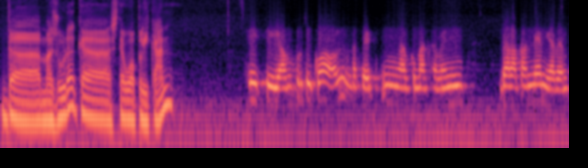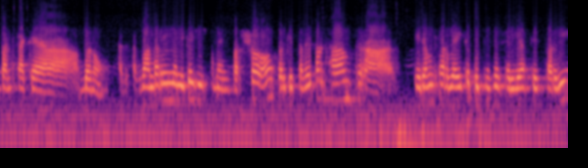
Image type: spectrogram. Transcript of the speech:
de mesura que esteu aplicant? Sí, sí, hi ha un protocol. De fet, al començament de la pandèmia vam pensar que, bueno, es es va endarrerir una mica justament per això, perquè també pensàvem que era un servei que potser es deixaria de fer servir,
